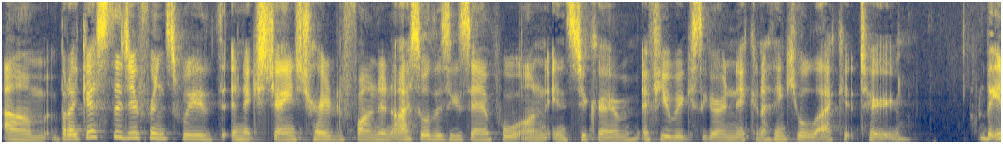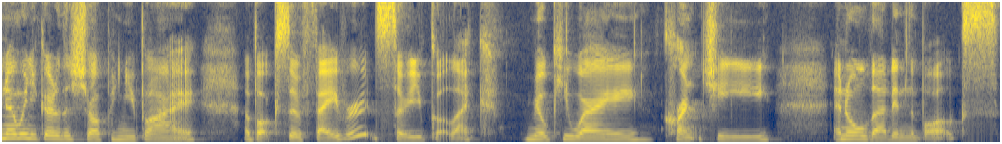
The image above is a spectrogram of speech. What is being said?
Um, but I guess the difference with an exchange traded fund, and I saw this example on Instagram a few weeks ago, Nick, and I think you'll like it too but you know, when you go to the shop and you buy a box of favorites, so you've got like Milky Way, Crunchie, and all that in the box.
